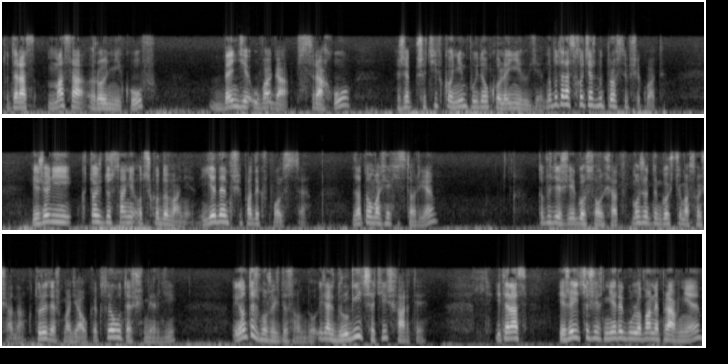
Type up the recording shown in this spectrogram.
to teraz masa rolników będzie, uwaga, w strachu, że przeciwko nim pójdą kolejni ludzie. No bo teraz chociażby prosty przykład. Jeżeli ktoś dostanie odszkodowanie, jeden przypadek w Polsce, za tą właśnie historię, to przecież jego sąsiad, może ten gościu ma sąsiada, który też ma działkę, któremu też śmierdzi i on też może iść do sądu. I tak drugi, trzeci, czwarty. I teraz, jeżeli coś jest nieregulowane prawnie,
